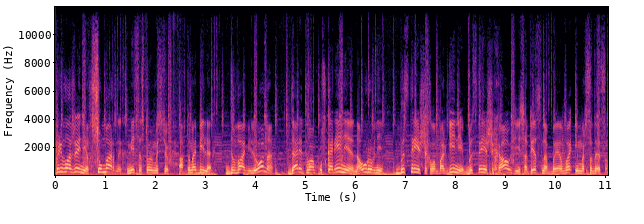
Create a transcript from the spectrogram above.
при вложениях суммарных вместе с стоимостью автомобиля 2 миллиона дарит вам ускорение на уровне быстрейших Lamborghini, быстрейших Audi и, соответственно, BMW и Mercedes.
